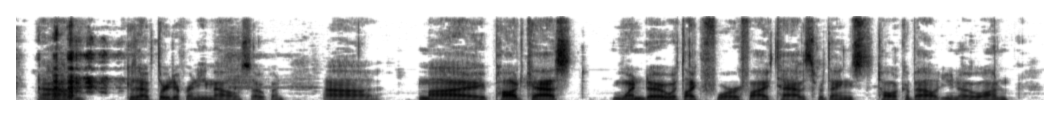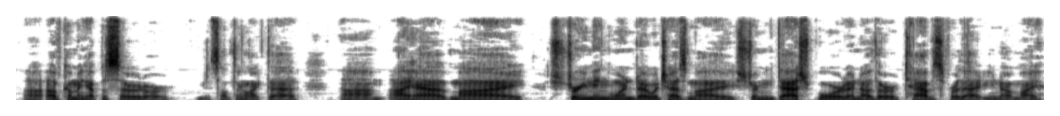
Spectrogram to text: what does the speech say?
because I have three different emails open. Uh, my podcast window with like four or five tabs for things to talk about, you know, on uh, upcoming episode or something like that. Um, I have my streaming window, which has my streaming dashboard and other tabs for that. You know, my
